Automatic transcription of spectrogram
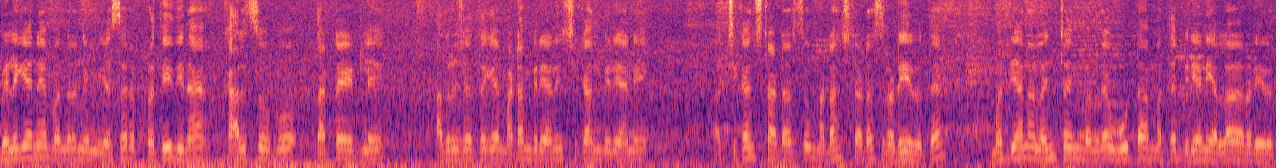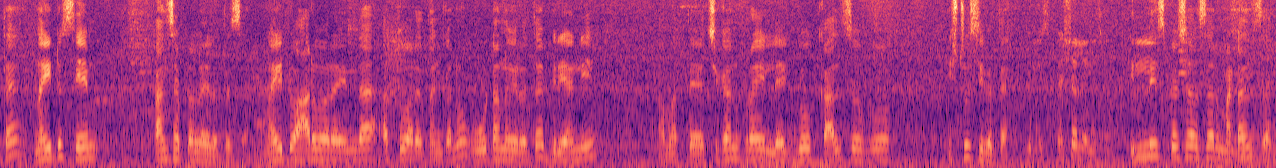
ಬೆಳಿಗ್ಗೆನೇ ಬಂದರೆ ನಿಮಗೆ ಸರ್ ಪ್ರತಿದಿನ ಕಾಲು ಸೂಪು ತಟ್ಟೆ ಇಡ್ಲಿ, ಅದ್ರ ಜೊತೆಗೆ mutton biryani, chicken biryani chicken starters mutton starters ready ಇರುತ್ತೆ. ಮಧ್ಯಾಹ್ನ ಲಂಚ್ ಟೈಮ್ ಬಂದರೆ ಊಟ ಮತ್ತು ಬಿರಿಯಾನಿ ಎಲ್ಲ ರೆಡಿ ಇರುತ್ತೆ. ನೈಟು ಸೇಮ್ ಕಾನ್ಸೆಪ್ಟಲ್ಲೇ ಇರುತ್ತೆ ಸರ್ ನೈಟು ಆರೂವರೆಯಿಂದ ಹತ್ತುವರೆ ತನಕನೂ ಊಟನೂ ಇರುತ್ತೆ. ಬಿರಿಯಾನಿ ಮತ್ತು ಚಿಕನ್ ಫ್ರೈ ಲೆಗ್ಗು ಕಾಲು ಸೂಪು ಇಷ್ಟು ಸಿಗುತ್ತೆ. ಇಲ್ಲಿ ಸ್ಪೆಷಲ್ ಏನು ಸರ್ ಇಲ್ಲಿ special sir mutton sir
